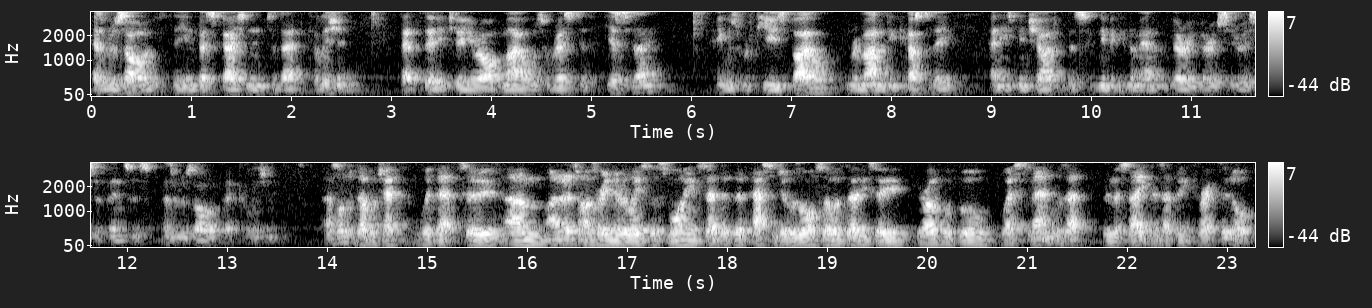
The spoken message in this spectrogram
as a result of the investigation into that collision. That 32-year-old male was arrested yesterday. He was refused bail, remanded in custody, and he's been charged with a significant amount of very, very serious offences as a result of that collision. I just wanted to double check with that too. Um, I noticed when I was reading the release this morning, it said that the passenger was also a 32 year old Woodville West man. Was that the mistake? Has that been corrected or?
